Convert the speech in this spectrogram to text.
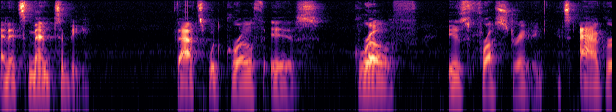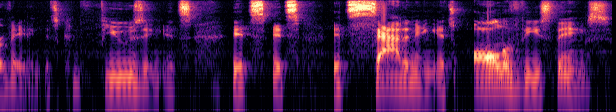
And it's meant to be. That's what growth is growth is frustrating. It's aggravating. It's confusing. It's it's it's it's saddening. It's all of these things.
